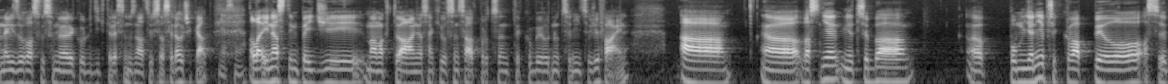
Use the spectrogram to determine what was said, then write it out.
Nejvíc ohlasů jsem měl jako lidí, které jsem znal, což se asi dal čekat. Jasně. Ale i na Steam page mám aktuálně asi nějakých 80% jakoby hodnocení, což je fajn. A, a vlastně mě třeba poměrně překvapilo asi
